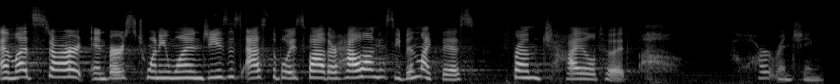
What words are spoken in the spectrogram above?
And let's start in verse 21. Jesus asked the boy's father, How long has he been like this? From childhood. Oh, how heart wrenching.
